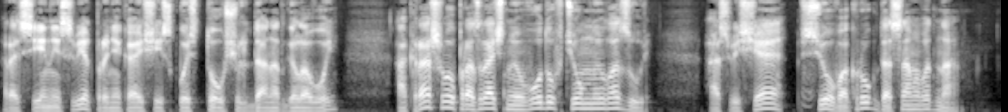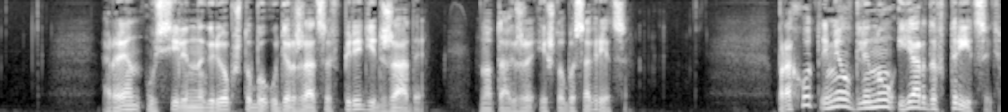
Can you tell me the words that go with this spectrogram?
Рассеянный свет, проникающий сквозь толщу льда над головой, окрашивал прозрачную воду в темную лазурь, освещая все вокруг до самого дна. Рен усиленно греб, чтобы удержаться впереди Джады, но также и чтобы согреться. Проход имел длину ярдов тридцать.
